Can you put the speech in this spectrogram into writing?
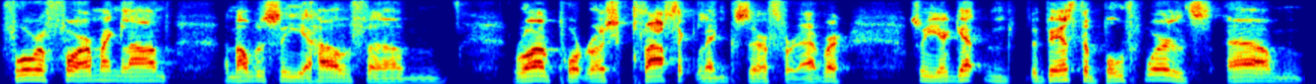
for a farming land. And obviously, you have um, Royal Portrush classic links there forever. So you're getting the best of both worlds. Um,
